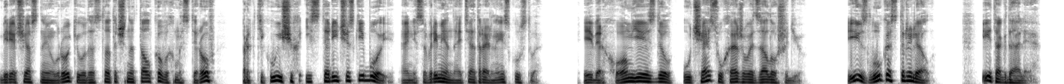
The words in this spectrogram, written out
беря частные уроки у достаточно толковых мастеров, практикующих исторический бой, а не современное театральное искусство. И верхом ездил, учась ухаживать за лошадью. И из лука стрелял. И так далее.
